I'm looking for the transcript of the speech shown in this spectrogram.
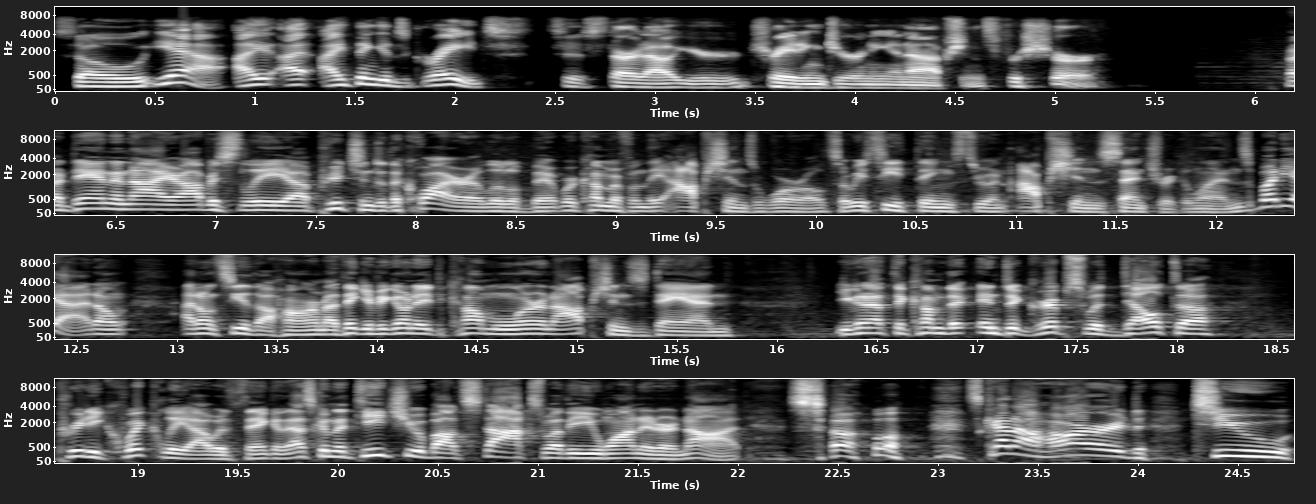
So yeah, I, I, I think it's great to start out your trading journey in options for sure. Dan and I are obviously uh, preaching to the choir a little bit. We're coming from the options world, so we see things through an options centric lens. But yeah, I don't, I don't see the harm. I think if you're going to come learn options, Dan, you're going to have to come to, into grips with Delta pretty quickly, I would think, and that's going to teach you about stocks whether you want it or not. So it's kind of hard to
